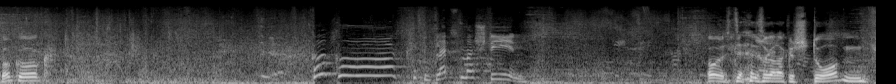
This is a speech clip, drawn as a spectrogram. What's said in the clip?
Kuckuck. Kuckuck! du bleibst mal stehen. Oh, der ist sogar noch gestorben.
